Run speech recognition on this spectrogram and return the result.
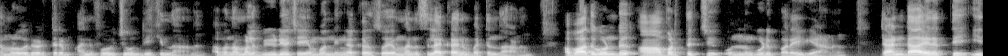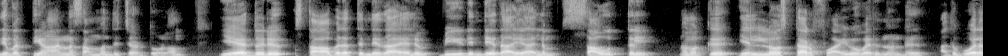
നമ്മൾ ഓരോരുത്തരും അനുഭവിച്ചുകൊണ്ടിരിക്കുന്നതാണ് അപ്പോൾ നമ്മൾ വീഡിയോ ചെയ്യുമ്പോൾ നിങ്ങൾക്ക് സ്വയം മനസ്സിലാക്കാനും പറ്റുന്നതാണ്. അപ്പോൾ അതുകൊണ്ട് ആവർത്തിച്ച് ഒന്നും കൂടി പറയുകയാണ്. രണ്ടായിരത്തി ഇരുപത്തി ആറിനെ സംബന്ധിച്ചിടത്തോളം ഏതൊരു സ്ഥാപനത്തിന്റെതായാലും വീടിന്റേതായാലും സൗത്തിൽ നമുക്ക് യെല്ലോ സ്റ്റാർ ഫൈവ് വരുന്നുണ്ട്. അതുപോലെ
